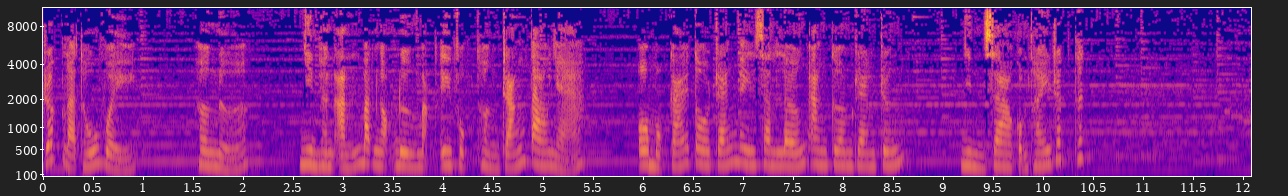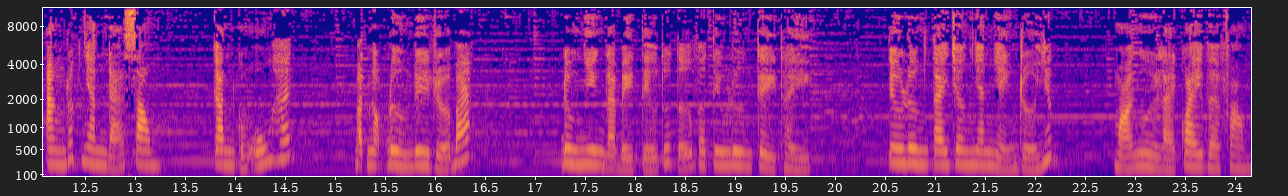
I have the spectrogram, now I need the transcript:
Rất là thú vị hơn nữa, nhìn hình ảnh Bạch Ngọc Đường mặc y phục thuần trắng tao nhã, ôm một cái tô tráng đen xanh lớn ăn cơm rang trứng, nhìn sao cũng thấy rất thích. Ăn rất nhanh đã xong, canh cũng uống hết, Bạch Ngọc Đường đi rửa bát. Đương nhiên là bị tiểu tứ tử và tiêu lương kỳ thị. Tiêu lương tay chân nhanh nhẹn rửa giúp, mọi người lại quay về phòng.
